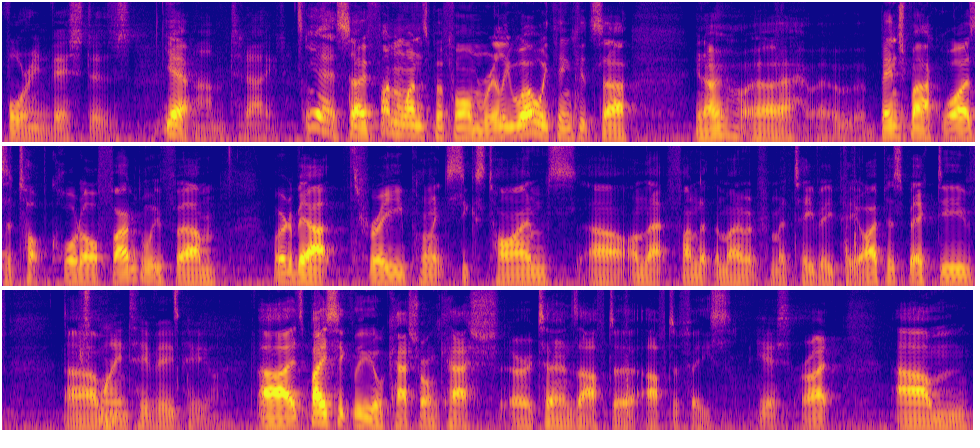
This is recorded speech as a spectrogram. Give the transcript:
for investors yeah. um, to date? Yeah, so Fund One's performed really well. We think it's, a, you know, uh, benchmark-wise, a top quartile fund. We've um, we're at about 3.6 times uh, on that fund at the moment from a TVPI perspective. Um, Explain TVPI. Uh, it's basically your cash on cash returns after after fees. Yes. Right. Um,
